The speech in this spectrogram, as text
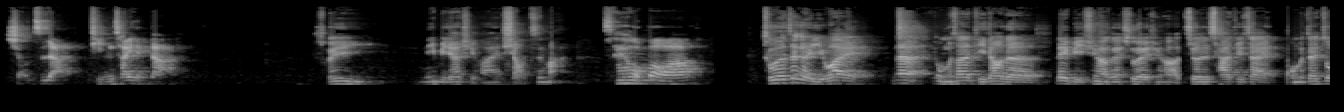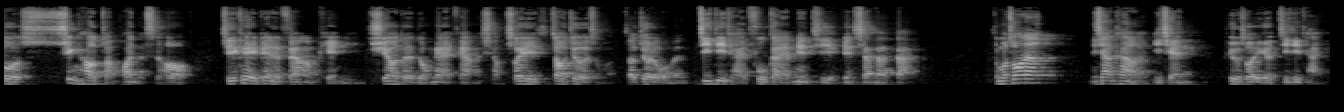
小只啊，体型差异很大，所以你比较喜欢小芝麻。才好爆啊！除了这个以外，那我们上次提到的类比讯号跟数位讯号，就是差距在我们在做讯号转换的时候，其实可以变得非常的便宜，需要的容量也非常小，所以造就了什么？造就了我们基地台覆盖的面积也变相当大。怎么说呢？你想想看啊，以前譬如说一个基地台，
